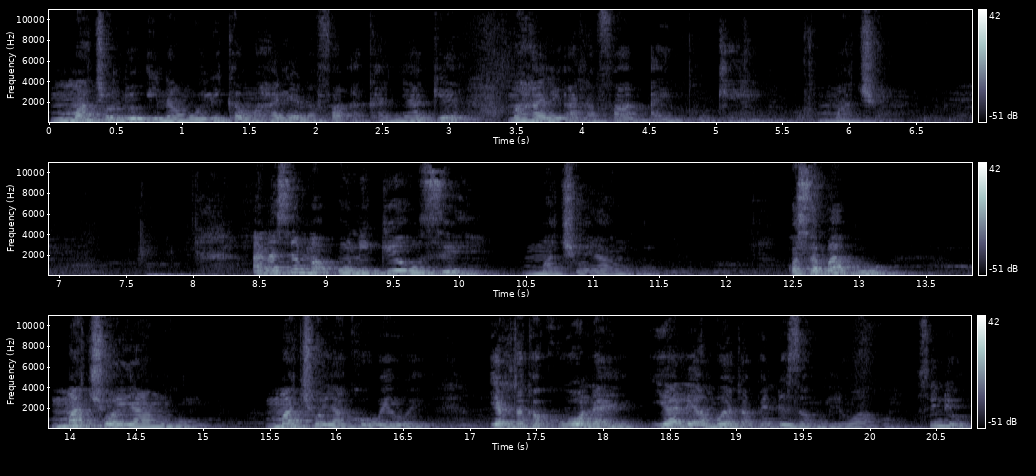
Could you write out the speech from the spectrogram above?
Macho ndio inamulika mahali anafaa akanyage, mahali anafaa aepuke. Macho anasema unigeuze macho yangu, kwa sababu macho yangu, macho yako wewe yanataka kuona yale ambayo yatapendeza mwili wako, si ndio?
